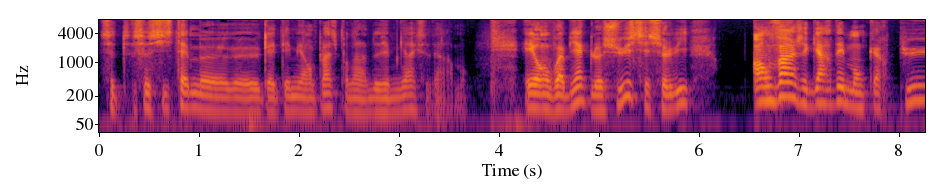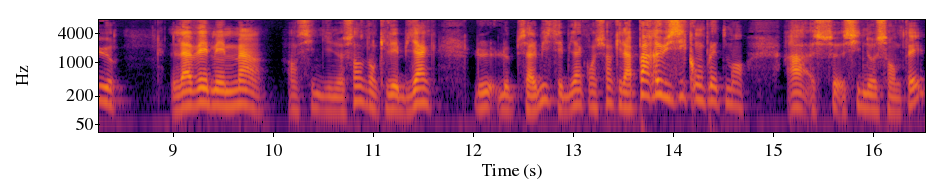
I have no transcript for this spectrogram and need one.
ce système euh, qui a été mis en place pendant la deuxième guerre, etc. Bon. Et on voit bien que le juste, c'est celui. En vain, j'ai gardé mon cœur pur, lavé mes mains en signe d'innocence. Donc, il est bien. Le, le psalmiste est bien conscient qu'il n'a pas réussi complètement à s'innocenter.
